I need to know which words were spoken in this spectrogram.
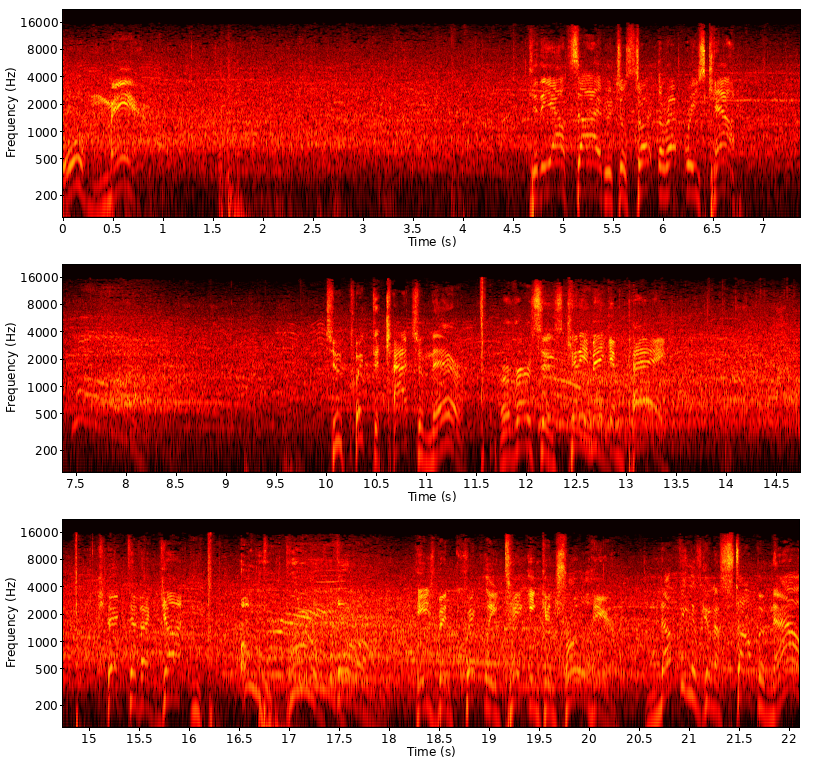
Oh, man. To the outside, which will start the referee's count. Too quick to catch him there. Reverses. Can he make him pay? Kick to the gut. Oh, brutal. He's been quickly taking control here. Nothing is going to stop him now.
